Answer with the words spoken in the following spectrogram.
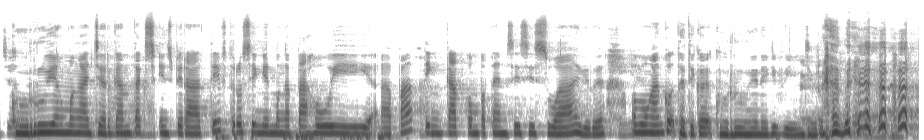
Guru yang mengajarkan teks inspiratif terus ingin mengetahui apa tingkat kompetensi siswa gitu ya. Omongan kok tadi kayak guru ini iki juran.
